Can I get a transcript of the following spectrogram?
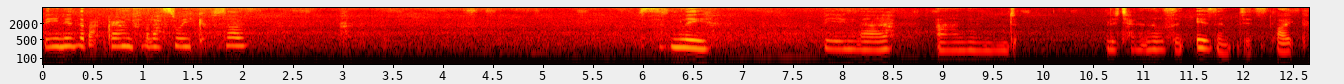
been in the background for the last week or so. Suddenly being there and Lieutenant Nilsson isn't. It's like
